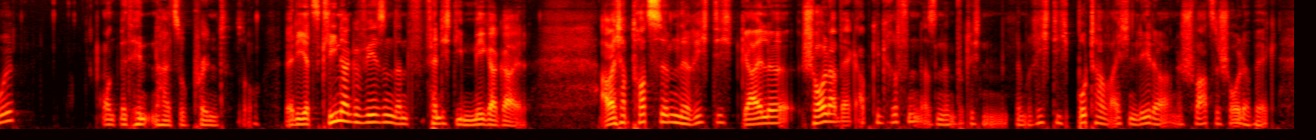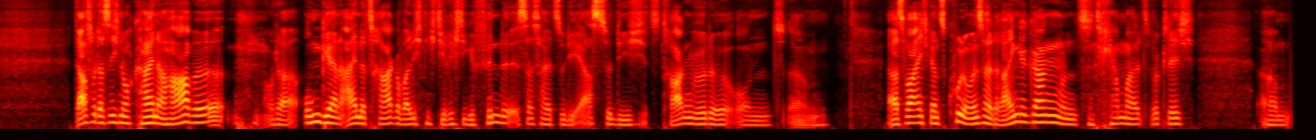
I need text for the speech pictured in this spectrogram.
cool. Und mit hinten halt so Print. So. Wäre die jetzt cleaner gewesen, dann fände ich die mega geil. Aber ich habe trotzdem eine richtig geile Shoulderbag abgegriffen, also eine, wirklich mit einem richtig butterweichen Leder, eine schwarze Shoulderbag. Dafür, dass ich noch keine habe oder ungern eine trage, weil ich nicht die richtige finde, ist das halt so die erste, die ich jetzt tragen würde. Und ähm, ja, es war eigentlich ganz cool. Und man ist halt reingegangen und die haben halt wirklich ähm,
